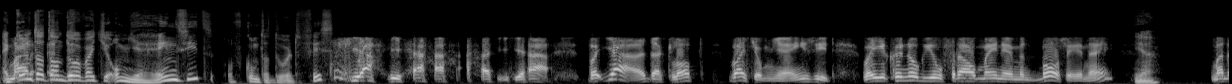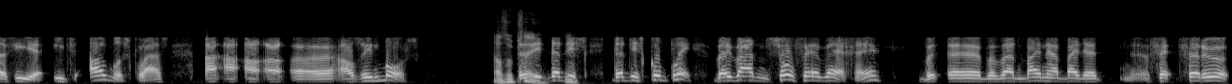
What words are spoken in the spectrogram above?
En Maar- komt dat dan door wat je om je heen ziet? Of komt dat door het vissen? Ja, ja, ja. Maar ja, dat klopt. Wat je om je heen ziet. Maar je kunt ook je vrouw meenemen het bos in, hè? Ja. Maar dan zie je iets anders, Klaas, als in het bos. Als op Dat zee? is, dat, is, dat is compleet... Wij waren zo ver weg, hè? We, eh, we waren bijna bij de uh, Verreur,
